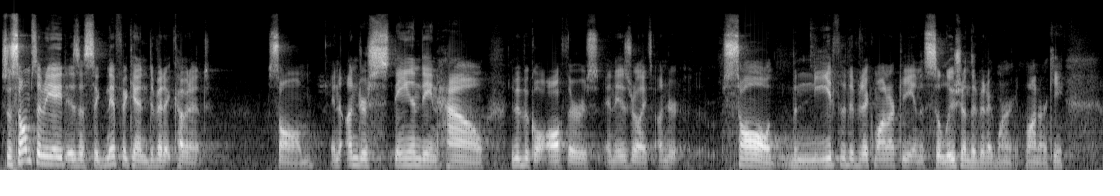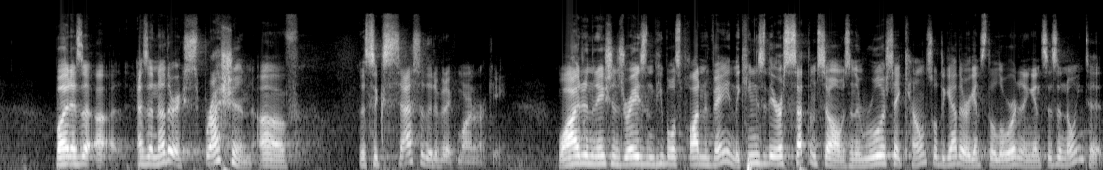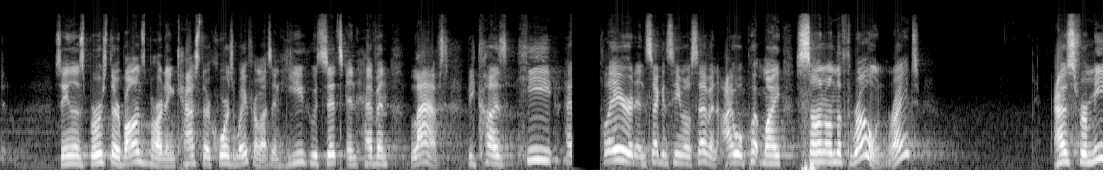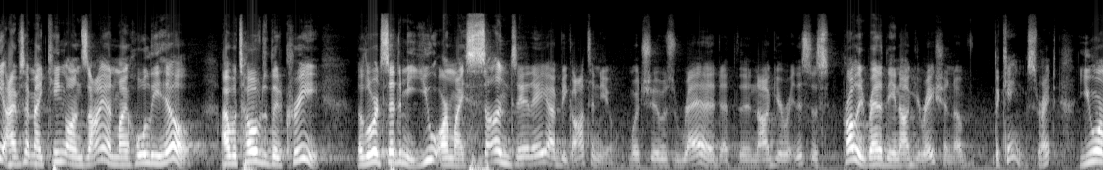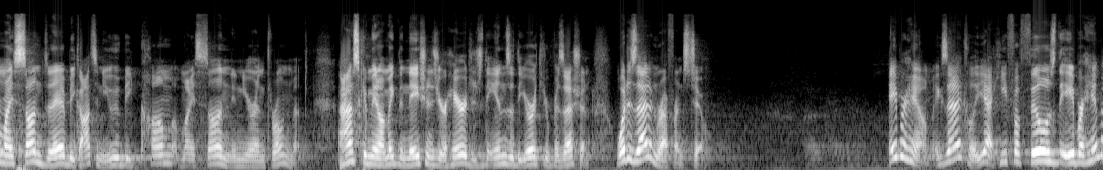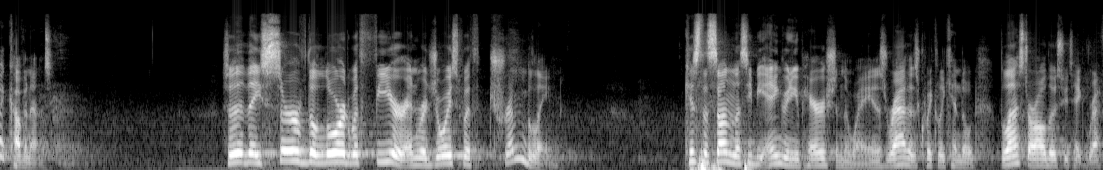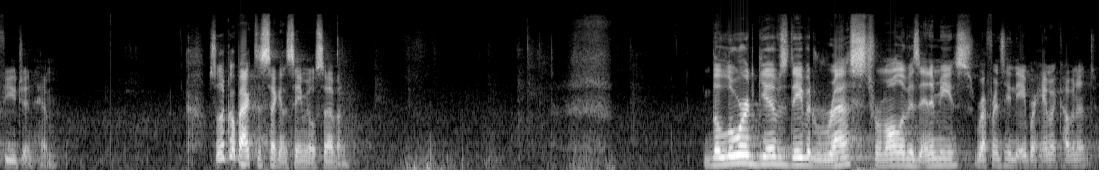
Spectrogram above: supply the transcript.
So, Psalm 78 is a significant Davidic covenant psalm in understanding how the biblical authors and the Israelites under, saw the need for the Davidic monarchy and the solution of the Davidic monarchy. But as, a, uh, as another expression of the success of the Davidic monarchy, why do the nations raise and the peoples plot in vain? The kings of the earth set themselves, and the rulers take counsel together against the Lord and against his anointed saying, Let's burst their bonds apart and cast their cords away from us. And he who sits in heaven laughs, because he has declared in 2 Samuel 7, I will put my son on the throne, right? As for me, I have set my king on Zion, my holy hill. I will tell of the decree. The Lord said to me, You are my son. Today I've begotten you, which it was read at the inauguration. This is probably read at the inauguration of the kings, right? You are my son, today I have begotten you. You have become my son in your enthronement. Ask of me, and I'll make the nations your heritage, the ends of the earth your possession. What is that in reference to? Abraham, exactly. Yeah, he fulfills the Abrahamic covenant. So that they serve the Lord with fear and rejoice with trembling. Kiss the Son, lest he be angry and you perish in the way, and his wrath is quickly kindled. Blessed are all those who take refuge in him. So let's go back to 2 Samuel 7. The Lord gives David rest from all of his enemies, referencing the Abrahamic covenant.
